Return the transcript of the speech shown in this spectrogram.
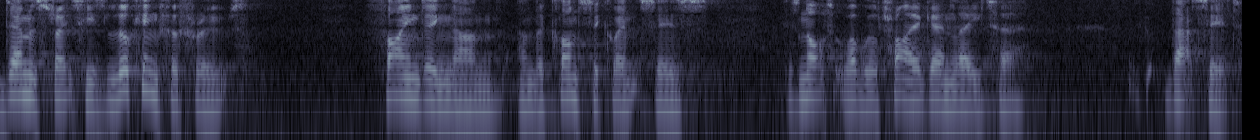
demonstrates he's looking for fruit, finding none, and the consequence is, is not, well, we'll try again later. That's it.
